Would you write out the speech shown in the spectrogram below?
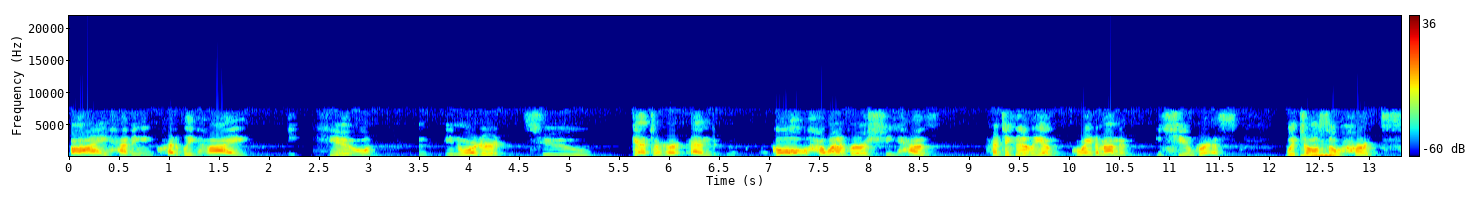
by having incredibly high EQ in order to get to her end goal. However, she has particularly a great amount of hubris, which also hurts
